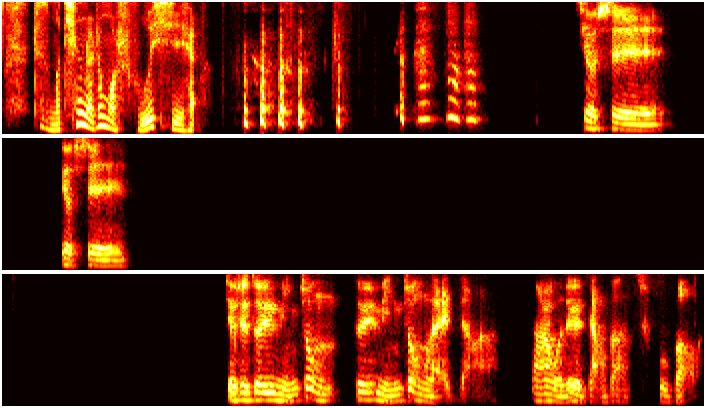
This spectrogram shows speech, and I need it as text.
这怎么听着这么熟悉呀、就是就是就是对于民众对于民众来讲啊，当然我这个讲法很粗暴啊，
